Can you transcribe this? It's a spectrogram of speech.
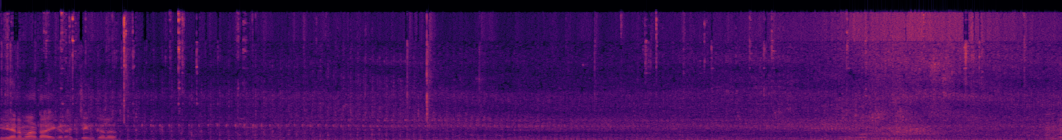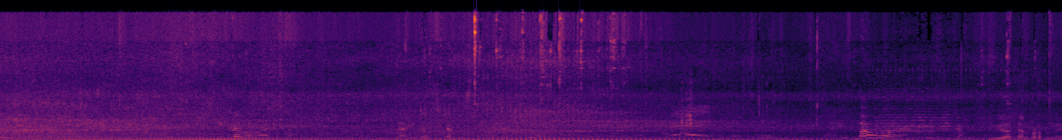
ఇది అనమాట ఇక్కడ జింకలు ఇక్కడ బావా, ఇక్కడ. ఇక్కడ, ఇటు వచ్చి కనిపిస్తుంది. బావా, బావా, ఇక్కడ. ఇదిగో కనపడుతుంది.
